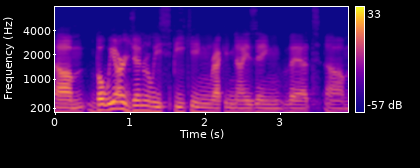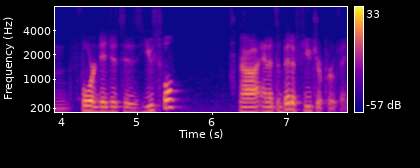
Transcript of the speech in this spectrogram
Um, but we are generally speaking recognizing that um, four digits is useful, uh, and it's a bit of future proofing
